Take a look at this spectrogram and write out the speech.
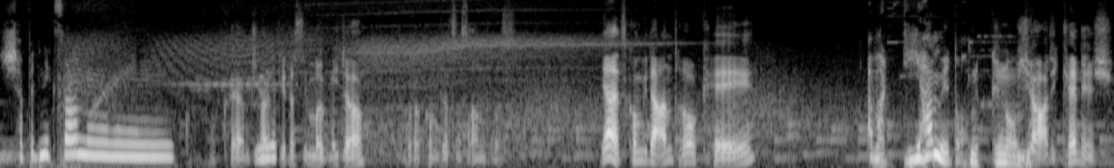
ich habe nichts Ahnung. Okay, anscheinend geht das immer wieder. Oder kommt jetzt was anderes? Ja, jetzt kommen wieder andere, okay. Aber die haben wir doch mitgenommen. Ja, die kenne ich.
